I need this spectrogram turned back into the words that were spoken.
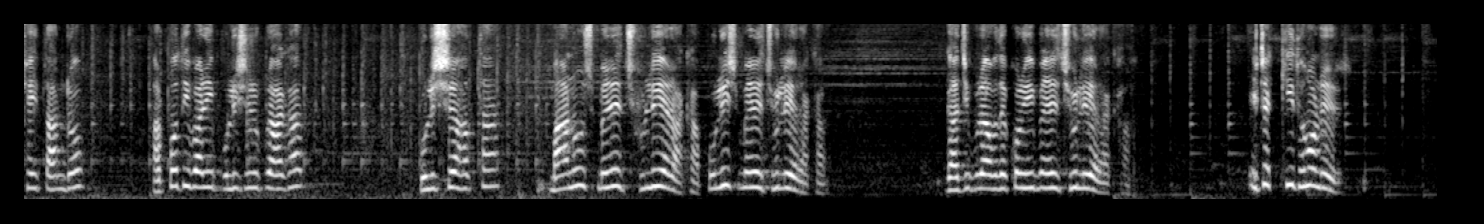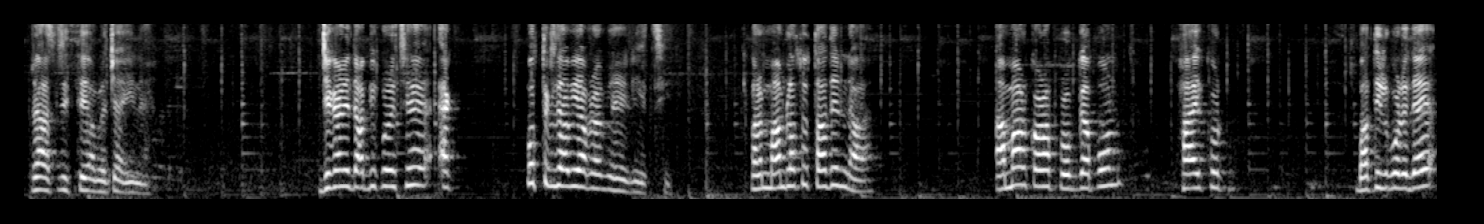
সেই তাণ্ডব, আর প্রতিবারই পুলিশের উপরে আঘাত, পুলিশের হত্যা, মানুষ মেরে ঝুলিয়ে রাখা, পুলিশ মেরে ঝুলিয়ে রাখা, গাজীপুরে আমাদের কর্মী মেরে ঝুলিয়ে রাখা। এটা কি ধরনের রাজনীতি আমরা চাই না। যেখানে দাবি করেছে, এক প্রত্যেক দাবি আমরা মেনে নিয়েছি। আর মামলা তো তাদের না। আমার করা প্রজ্ঞাপন হাইকোর্ট বাতিল করে দেয়।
